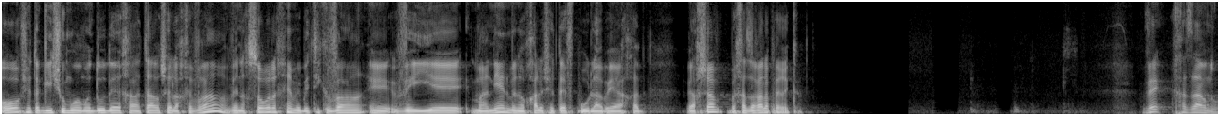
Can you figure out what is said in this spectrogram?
או שתגישו מועמדות דרך האתר של החברה, ונחזור אליכם, ובתקווה אה, ויהיה מעניין ונוכל לשתף פעולה ביחד. ועכשיו, בחזרה לפרק. וחזרנו.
